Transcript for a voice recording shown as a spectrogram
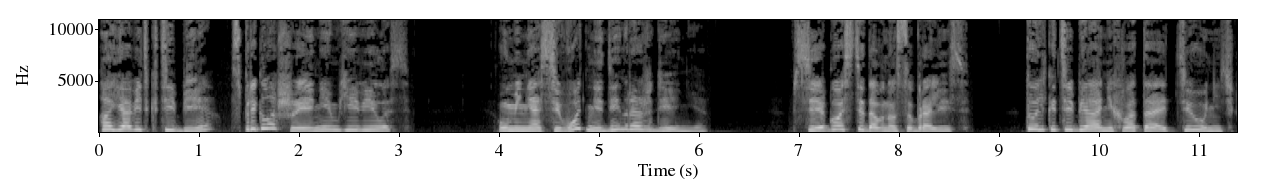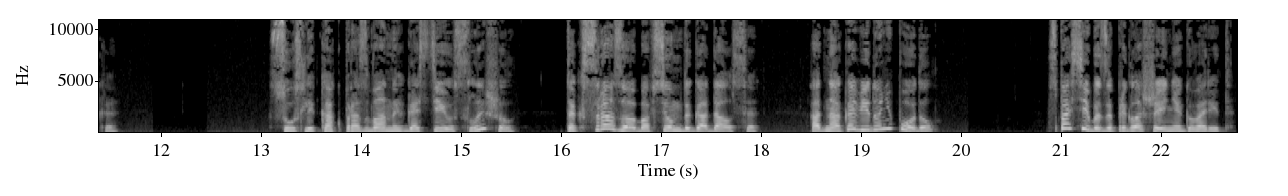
«А я ведь к тебе с приглашением явилась. У меня сегодня день рождения. Все гости давно собрались. Только тебя не хватает, Тюнечка. Суслик как про званых гостей услышал, так сразу обо всем догадался, однако виду не подал. «Спасибо за приглашение», — говорит.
